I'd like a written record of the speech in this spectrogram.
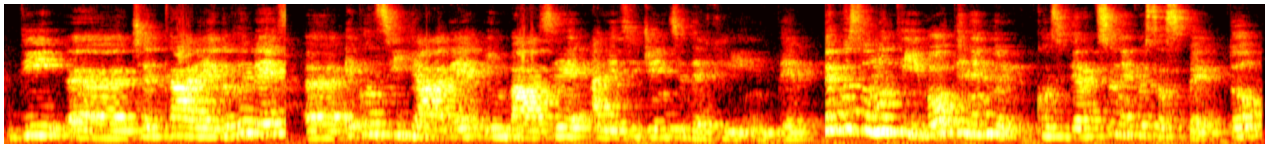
di eh, cercare, dovrebbe eh, e consigliare in base alle esigenze del cliente. Per questo motivo, tenendo in considerazione questo aspetto,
